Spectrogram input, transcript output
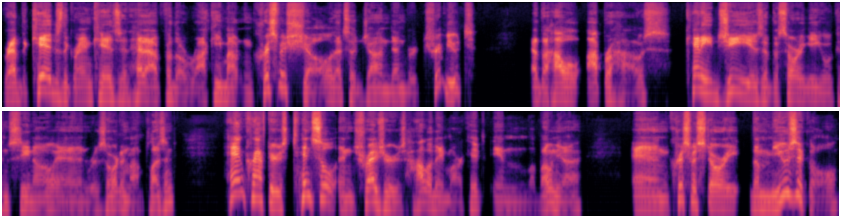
Grab the kids, the grandkids, and head out for the Rocky Mountain Christmas Show. That's a John Denver tribute at the Howell Opera House. Kenny G is at the Soaring Eagle Casino and Resort in Mount Pleasant. Handcrafters Tinsel and Treasures Holiday Market in Livonia and Christmas Story, the musical,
